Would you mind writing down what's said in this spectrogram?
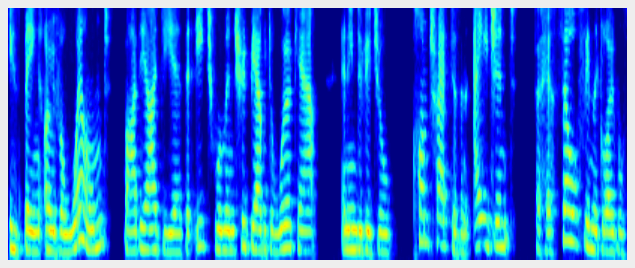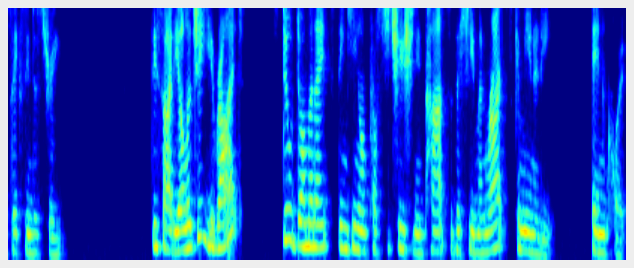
is being overwhelmed by the idea that each woman should be able to work out an individual contract as an agent for herself in the global sex industry. This ideology, you write, still dominates thinking on prostitution in parts of the human rights community. End quote.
